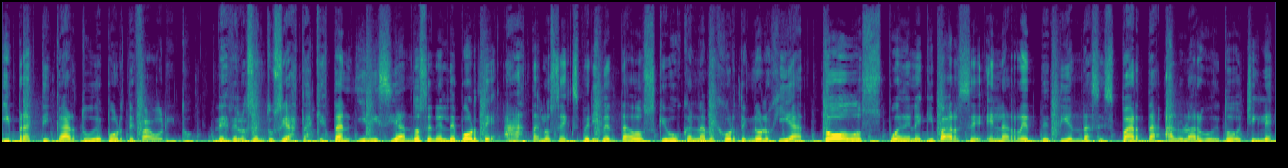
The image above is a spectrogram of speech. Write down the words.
y practicar tu deporte favorito. Desde los entusiastas que están iniciándose en el deporte hasta los experimentados que buscan la mejor tecnología, todos pueden equiparse en la red de tiendas Sparta a lo largo de todo Chile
